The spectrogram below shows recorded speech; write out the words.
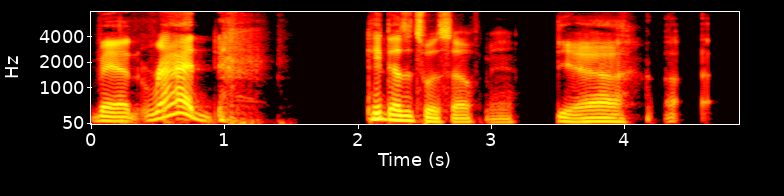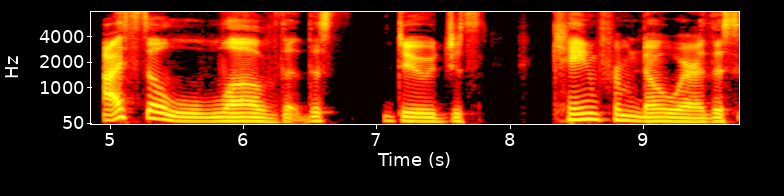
Man, Rad He does it to himself, man. Yeah. Uh, I still love that this dude just came from nowhere. This,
